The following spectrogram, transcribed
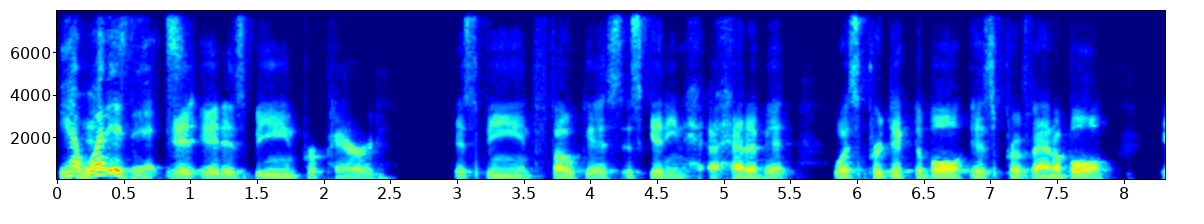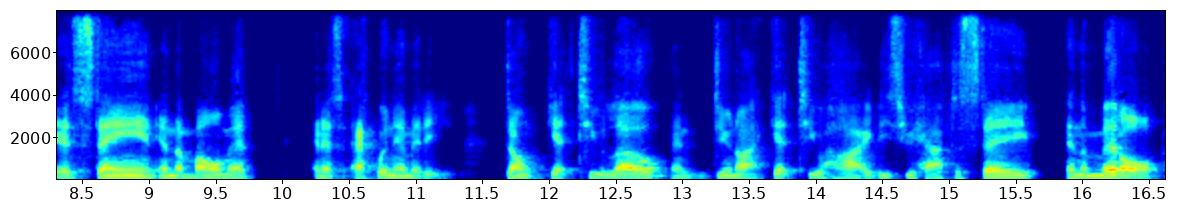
Yeah, what is it? It, it is being prepared, it's being focused, it's getting ahead of it. What's predictable is preventable, it's staying in the moment, and it's equanimity. Don't get too low and do not get too high because you have to stay in the middle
